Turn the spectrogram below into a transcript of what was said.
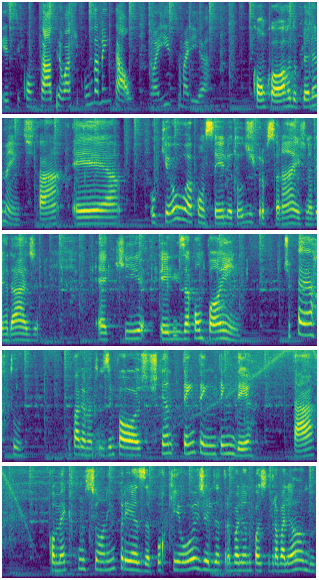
esse contato eu acho fundamental, não é isso, Maria? Concordo plenamente, tá? É, o que eu aconselho a todos os profissionais, na verdade, é que eles acompanhem de perto o pagamento dos impostos, tentem entender, tá? Como é que funciona a empresa, porque hoje ele está trabalhando, pode estar trabalhando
